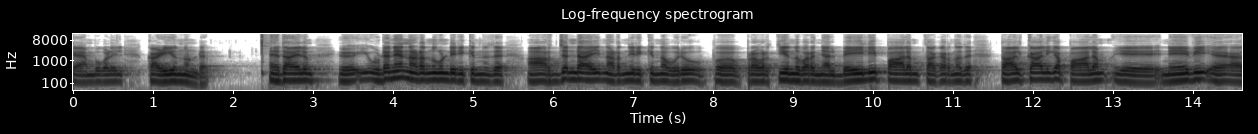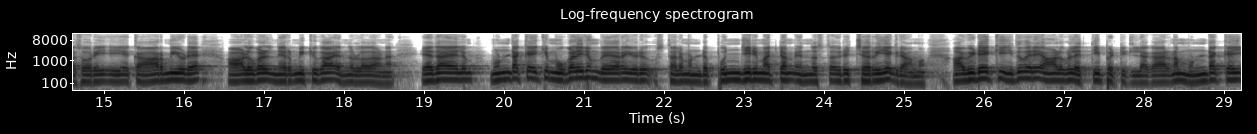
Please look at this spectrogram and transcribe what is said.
ക്യാമ്പുകളിൽ കഴിയുന്നുണ്ട്. ഏതായാലും ഈ ഉടനെ നടന്നുകൊണ്ടിരിക്കുന്നത് ആ അർജന്റായി നടന്നിരിക്കുന്ന ഒരു പ്രവൃത്തി എന്ന് പറഞ്ഞാൽ ബെയിലി പാലം തകർന്നത് താൽക്കാലിക പാലം നേവി സോറി ആർമിയുടെ ആളുകൾ നിർമ്മിക്കുക എന്നുള്ളതാണ്. ഏതായാലും മുണ്ടക്കൈക്ക് മുകളിലും വേറെയൊരു സ്ഥലമുണ്ട്. പുഞ്ചിരിമറ്റം എന്ന ഒരു ചെറിയ ഗ്രാമം. അവിടേക്ക് ഇതുവരെ ആളുകൾ എത്തിപ്പെട്ടിട്ടില്ല. കാരണം മുണ്ടക്കൈ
